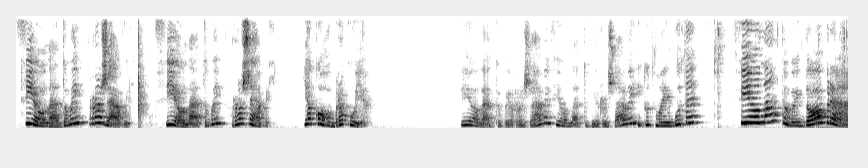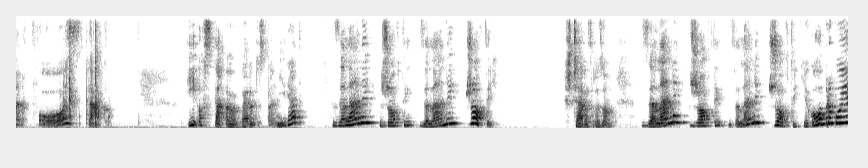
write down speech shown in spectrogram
Фіолетовий, рожевий. Фіолетовий, рожевий. Якого бракує? Фіолетовий, рожевий, фіолетовий, рожевий. І тут має бути фіолетовий. Добре. Ось так. І оста... передостанній ряд. Зелений, жовтий, зелений, жовтий. Ще раз разом. Зелений, жовтий, зелений, жовтий. Якого бракує?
